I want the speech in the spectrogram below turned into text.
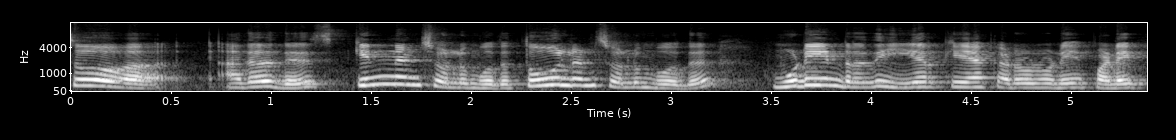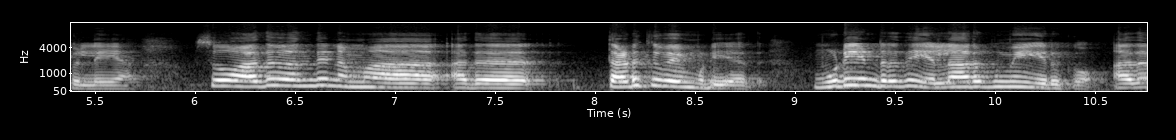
ஸோ அதாவது ஸ்கின்னு சொல்லும்போது தோல்ன்னு சொல்லும்போது முடின்றது இயற்கையாக கடவுளுடைய படைப்பு இல்லையா? ஸோ அது வந்து நம்ம அதை தடுக்கவே முடியாது. முடின்றது எல்லாருக்குமே இருக்கும். அதை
